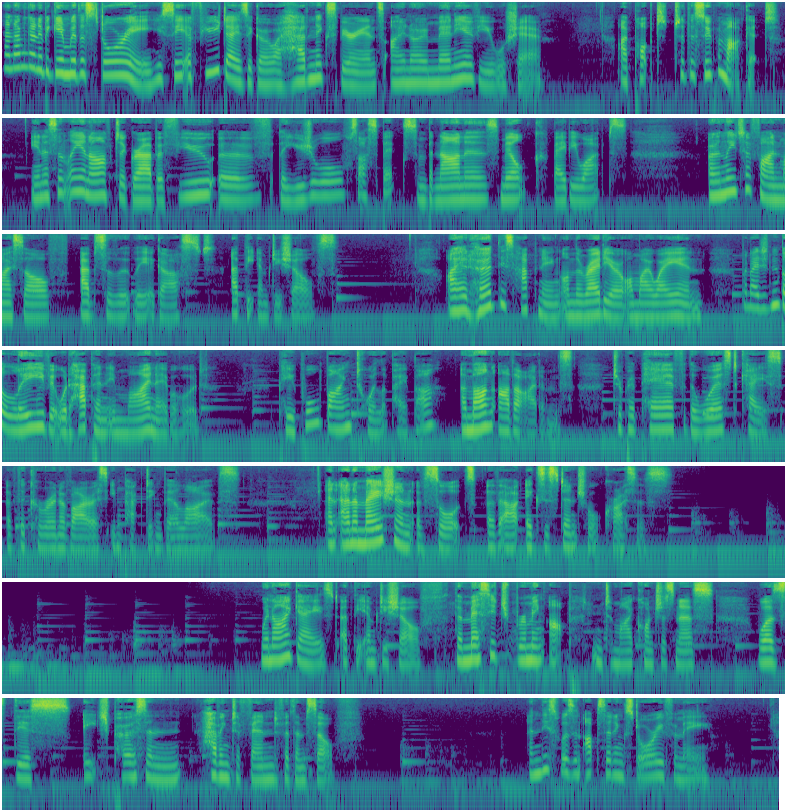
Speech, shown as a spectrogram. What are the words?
And I'm going to begin with a story. You see, a few days ago, I had an experience I know many of you will share. I popped to the supermarket, innocently enough to grab a few of the usual suspects some bananas, milk, baby wipes, only to find myself absolutely aghast at the empty shelves. I had heard this happening on the radio on my way in, but I didn't believe it would happen in my neighbourhood. People buying toilet paper, among other items, to prepare for the worst case of the coronavirus impacting their lives. An animation of sorts of our existential crisis. When I gazed at the empty shelf, the message brimming up into my consciousness was this each person having to fend for themselves. And this was an upsetting story for me.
